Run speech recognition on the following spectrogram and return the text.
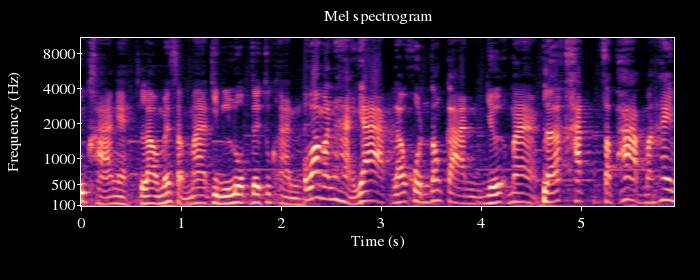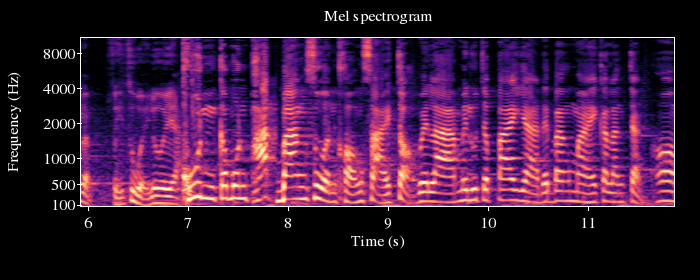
ลูกค้าไง เราไม่สามารถกินรวบได้ทุกอัน เพราะว่ามันหายากแล้วคนต้องการเยอะมาก แล้วคัดสภาพมาให้แบบสวยๆเลยอะคุณกมลพัฒน์บางส่วนของสายเจาะเวลาไม่รู้จะป้ายยาได้บ้างไหมกำลังจัดห้อง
